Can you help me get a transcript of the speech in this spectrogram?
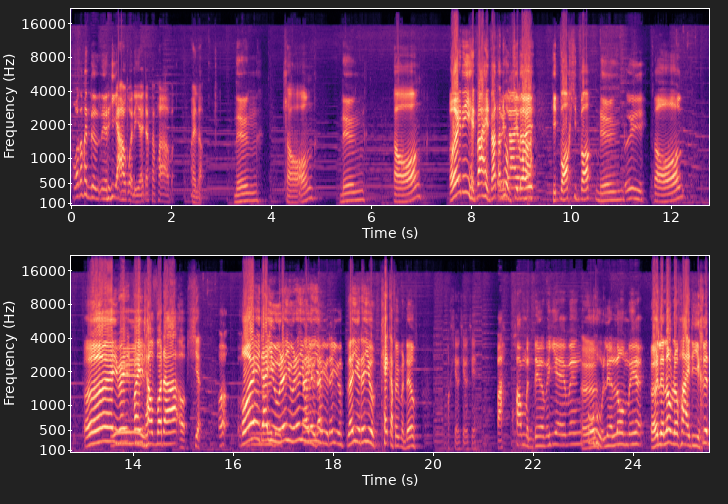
ผมว่าต้องเป็นเรือที่ยาวกว่านี้นะจากสภาพอะไม่หรอกหนึ่งสองหนึ่งสองเอ้ยนี่เห็นป่ะเห็นป่ะตอนที่ผมคิดเลยฮิตบ็อกฮิตบ็อกหนึ่งเฮ้ย สองเอ้ยไม่เฮ้ยไม่ธรรมดาเออเชี่ยเออเฮ้ยได้อยู่ได้อยู่ได้อยู่ได้ได้ออยู่ยู่ได้อยู่ได้อยู่ได้อยู่ได้อยู่แค่กลับไปเหมือนเดิมโอ เคโอเคโอเคปะความเหมือนเดิมไอ้เหี้ยแม่งเออ โอ้โหเรือล่มไอ้เหี้ยเออเรือล่มเรือพายดีขึ้น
